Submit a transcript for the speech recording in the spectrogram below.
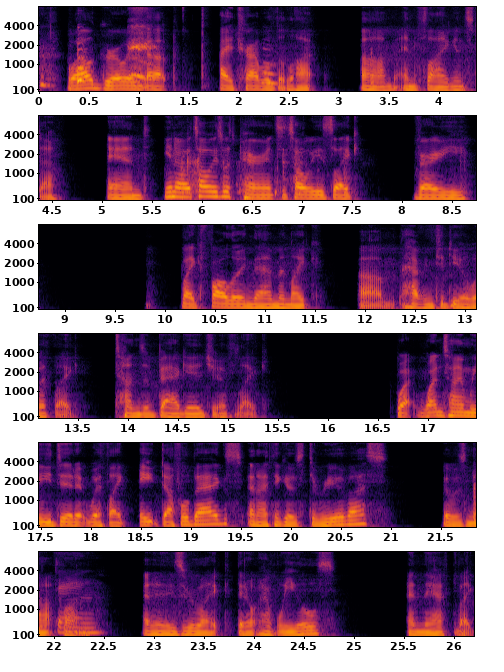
while growing up, I traveled a lot um and flying and stuff. And you know, it's always with parents. It's always like very like following them and like um having to deal with like tons of baggage of like what one time we did it with like eight duffel bags and I think it was 3 of us. It was not fun. And these are like they don't have wheels and they have to like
